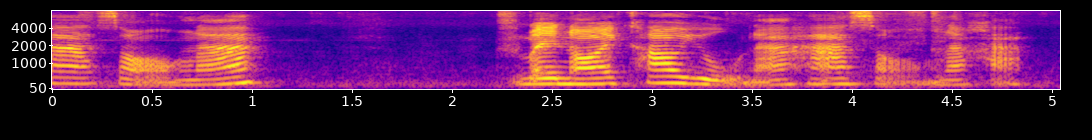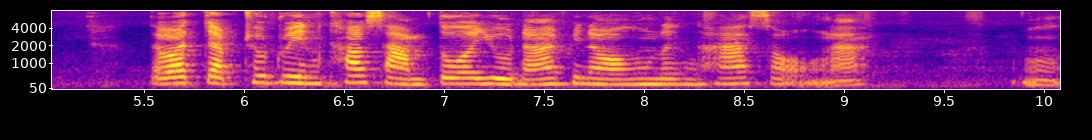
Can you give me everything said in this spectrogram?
ห้าสองนะใบน้อยเข้าอยู่นะห้าสองนะคะ แต่ว่าจับชุดวินเข้าสามตัวอยู่นะพี่น้องหนึ่งห้าสองนะ อืม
